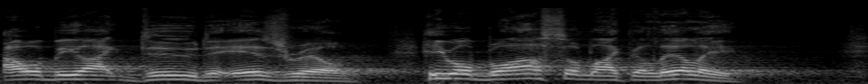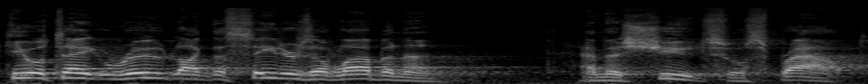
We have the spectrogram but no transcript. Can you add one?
I will be like dew to Israel. He will blossom like the lily. He will take root like the cedars of Lebanon, and the shoots will sprout.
